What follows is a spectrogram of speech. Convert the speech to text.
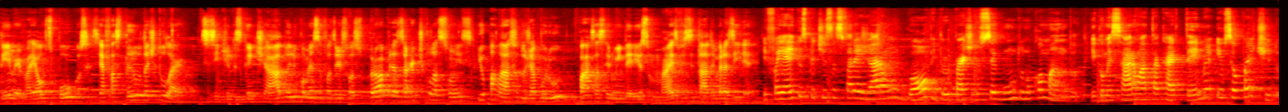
Temer vai aos poucos se afastando da titular. Se sentindo escanteado, ele começa a fazer suas próprias articulações e o Palácio do Jaburu passa a ser o endereço mais visitado em Brasília. E foi aí que os petistas farejaram um golpe por parte do segundo no comando e começaram a atacar Temer e o seu partido,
